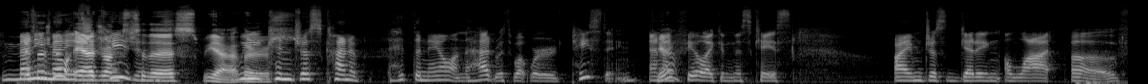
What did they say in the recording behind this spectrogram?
many Mm-hmm. there's many no adjuncts to this, yeah, we there's, can just kind of hit the nail on the head with what we're tasting, and I feel like in this case. I'm just getting a lot of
